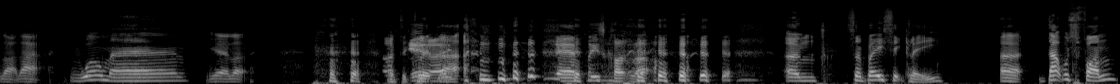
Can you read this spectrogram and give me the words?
like that. Whoa, man! Yeah, look. I have to Okay, clip right. that. Yeah, please clip that. um, so basically, uh, that was fun.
